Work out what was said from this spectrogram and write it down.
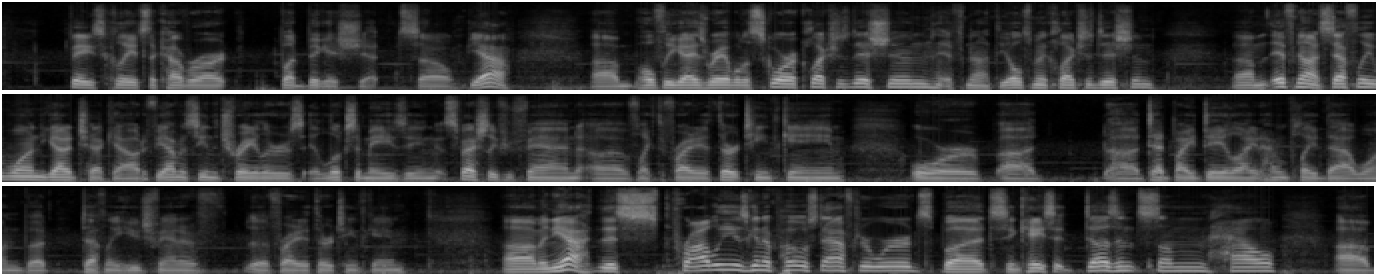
basically, it's the cover art, but big as shit. So yeah, um, hopefully you guys were able to score a collector's edition, if not the ultimate collector's edition. Um, if not, it's definitely one you got to check out. If you haven't seen the trailers, it looks amazing, especially if you're a fan of like the Friday the Thirteenth game or uh, uh, Dead by Daylight. I haven't played that one, but definitely a huge fan of the Friday the Thirteenth game. Um, and yeah, this probably is going to post afterwards, but in case it doesn't somehow, uh,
